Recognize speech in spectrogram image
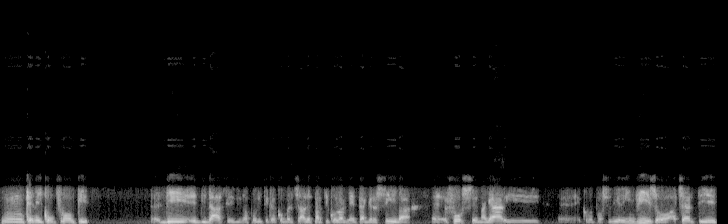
mh, che nei confronti eh, di, di dazi e di una politica commerciale particolarmente aggressiva eh, fosse magari, eh, come posso dire, inviso a certi,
